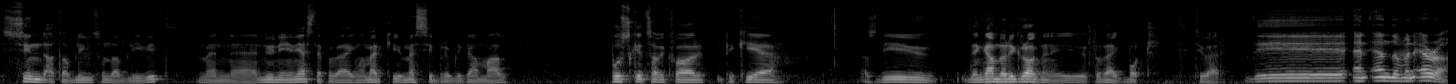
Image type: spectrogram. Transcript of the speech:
synd att det har blivit som det har blivit. Men eh, nu när Iniesta är på väg, man märker ju Messi börjar bli gammal. Busquets har vi kvar, Piqué. Alltså det är ju, den gamla ryggraden är ju på väg bort, tyvärr. Det är en end of an era.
